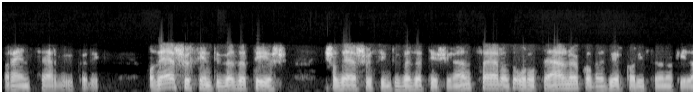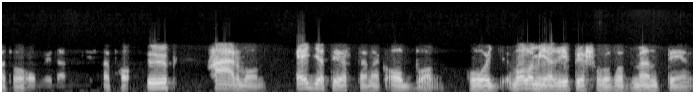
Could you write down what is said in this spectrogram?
rendszer működik. Az első szintű vezetés és az első szintű vezetési rendszer az orosz elnök, a vezérkari főnök, illetve a honvédelmi. Tehát ha ők hárman egyetértenek abban, hogy valamilyen lépéssorozat mentén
